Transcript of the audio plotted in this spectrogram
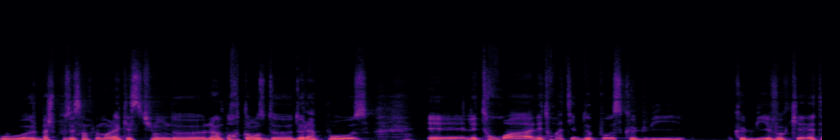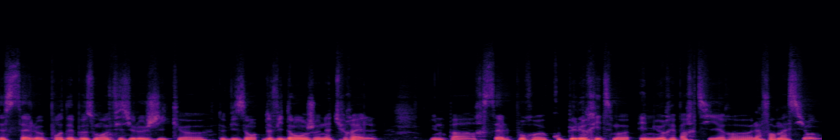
où euh, bah, je posais simplement la question de l'importance de, la pause. Et les trois, les trois types de pauses que lui, que lui évoquait étaient celles pour des besoins physiologiques euh, de, de vidange naturel, d'une part, celles pour couper le rythme et mieux répartir la formation,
